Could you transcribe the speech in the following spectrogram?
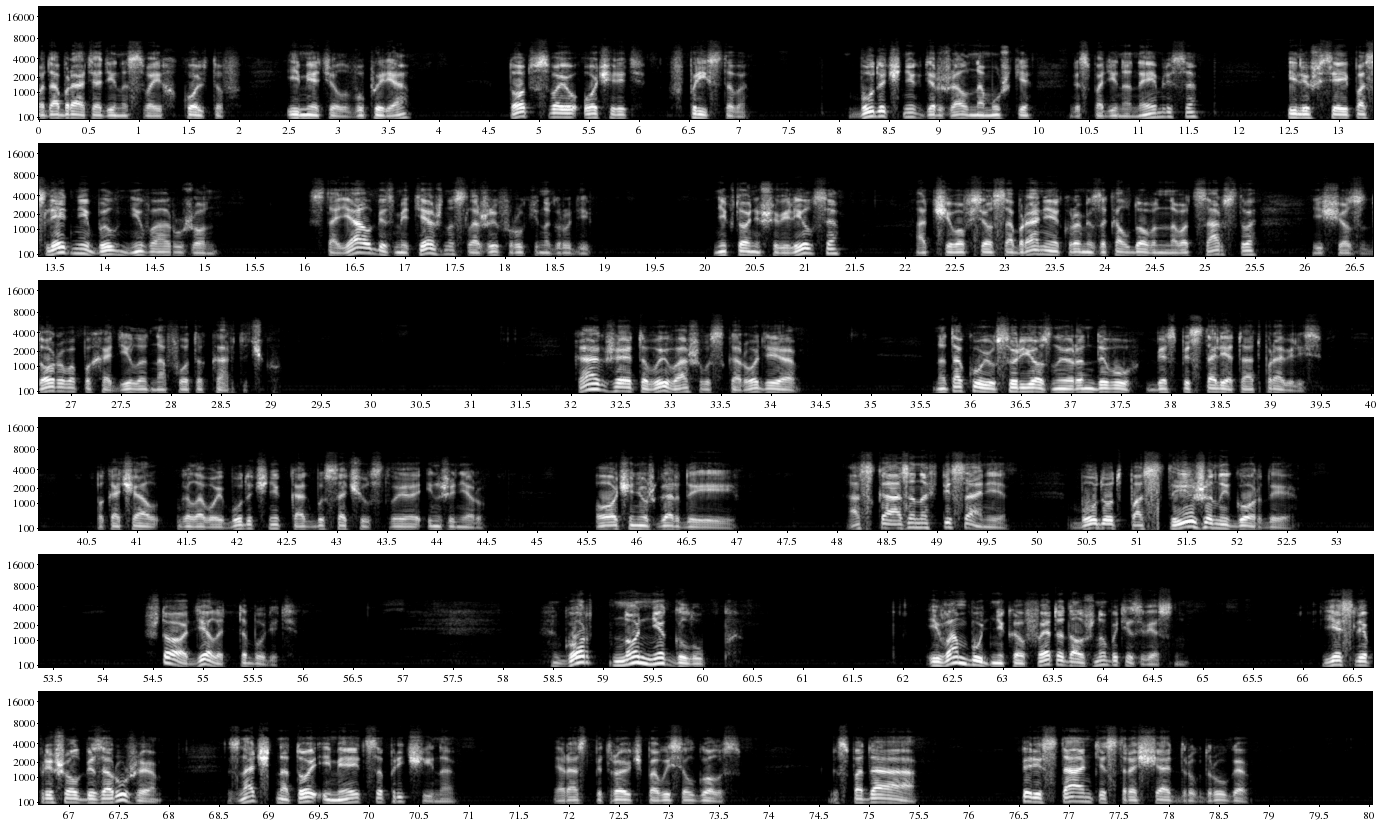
подобрать один из своих кольтов и метил в упыря, тот, в свою очередь, в пристава. Будочник держал на мушке господина Неймлиса, и лишь сей последний был невооружен стоял безмятежно, сложив руки на груди. Никто не шевелился, отчего все собрание, кроме заколдованного царства, еще здорово походило на фотокарточку. «Как же это вы, ваше воскородие, на такую серьезную рандеву без пистолета отправились?» — покачал головой будочник, как бы сочувствуя инженеру. Очень уж горды. А сказано в Писании, будут постыжены гордые. Что делать-то будете? Горд, но не глуп. И вам, Будников, это должно быть известно. Если пришел без оружия, значит, на то имеется причина. Эраст Петрович повысил голос — Господа, перестаньте стращать друг друга.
